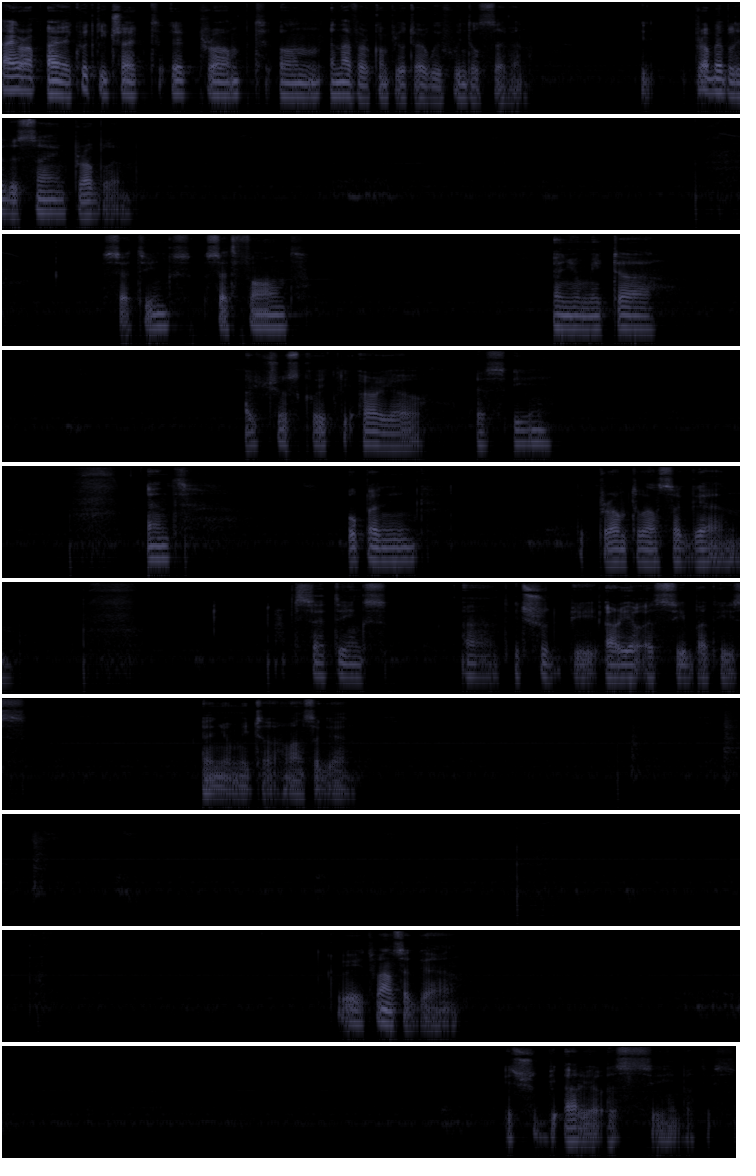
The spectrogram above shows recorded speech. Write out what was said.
Higher up, I quickly checked a prompt on another computer with Windows 7. It, probably the same problem. Settings, set font, Enumita. I choose quickly Arial SE. And opening the prompt once again. Settings and it should be Arial SC but is Enumita once again Wait once again. It should be Arial SC, but it's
